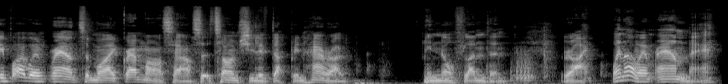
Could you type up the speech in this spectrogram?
If I went round to my grandma's house at the time she lived up in Harrow, in North London, right? When I went round there,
